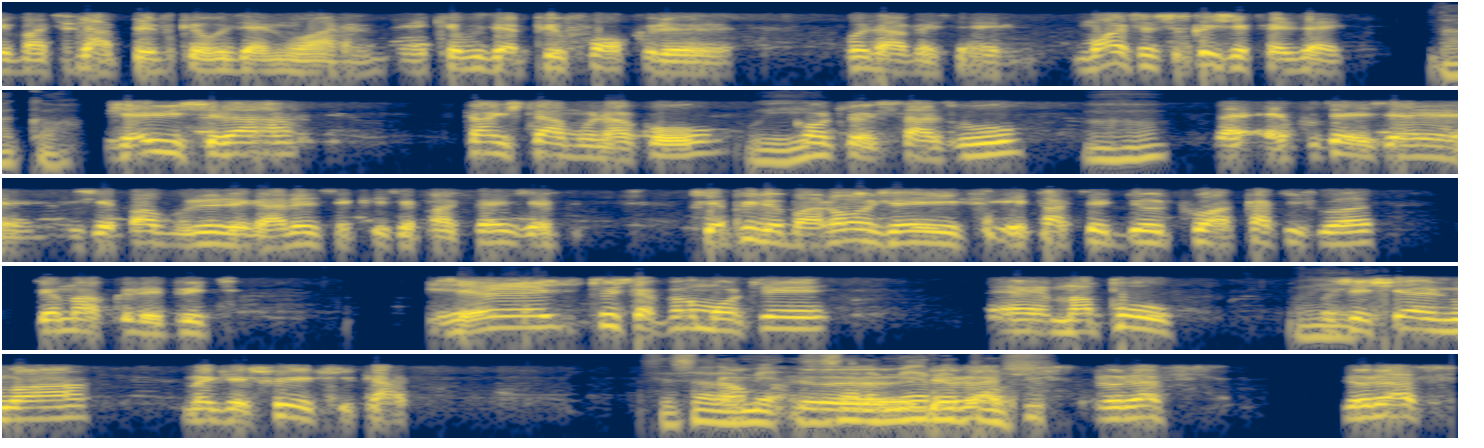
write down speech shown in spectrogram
et bah, c'est la preuve que vous êtes noir et que vous êtes plus fort que le, vos adversaires. Moi, c'est ce que je faisais. D'accord. J'ai eu cela quand j'étais à Monaco Oui. contre Strasbourg. Mhm, Ben, écoutez, j'ai n'ai pas voulu regarder ce qui s'est passé. J'ai pris le ballon, j'ai effacé deux, trois, quatre joueurs, j'ai marqué le but. J'ai tout simplement montré euh, ma peau. oui. Je suis un noir, mais je suis efficace. C'est ça, la Donc, me- c'est ça la le- meilleure le réponse. racisme- Le racisme, le, racisme,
